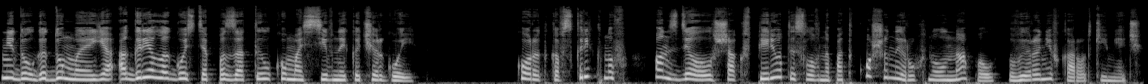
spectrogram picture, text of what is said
Недолго думая, я огрела гостя по затылку массивной кочергой. Коротко вскрикнув, он сделал шаг вперед и, словно подкошенный, рухнул на пол, выронив короткий меч.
